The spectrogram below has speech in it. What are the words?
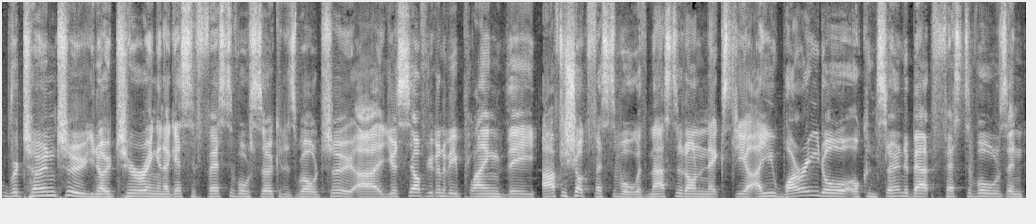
return to you know touring and I guess the festival circuit as well too. Uh, yourself, you're going to be playing the Aftershock Festival with Mastodon next year. Are you worried or, or concerned about festivals and,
